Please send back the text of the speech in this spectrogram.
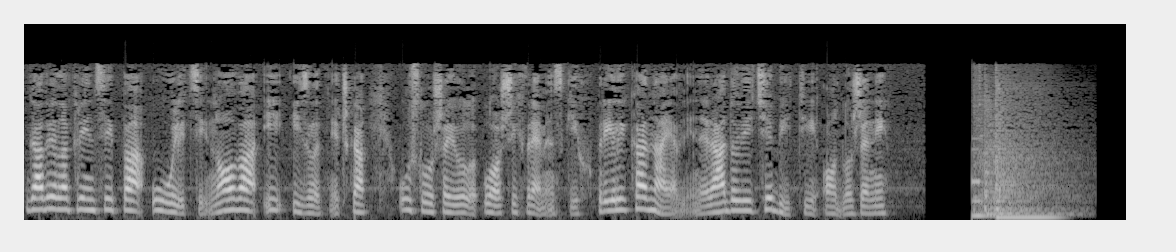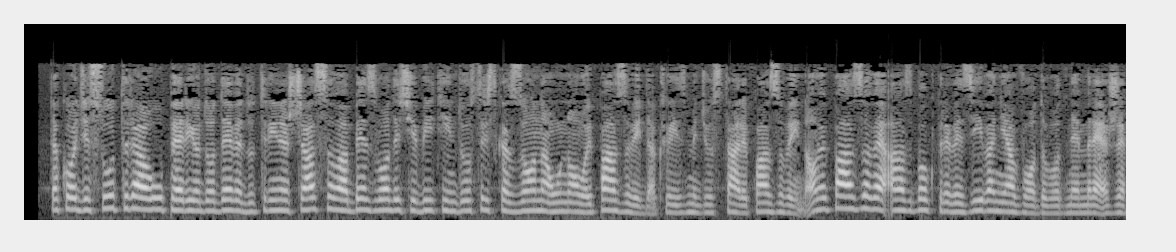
Gabriela Principa u ulici Nova i Izletnička. U slušaju loših vremenskih prilika najavljeni radovi će biti odloženi. Takođe sutra u periodu od 9 do 13 časova bez vode će biti industrijska zona u Novoj Pazovi, dakle između Stare Pazove i Nove Pazove, a zbog prevezivanja vodovodne mreže.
